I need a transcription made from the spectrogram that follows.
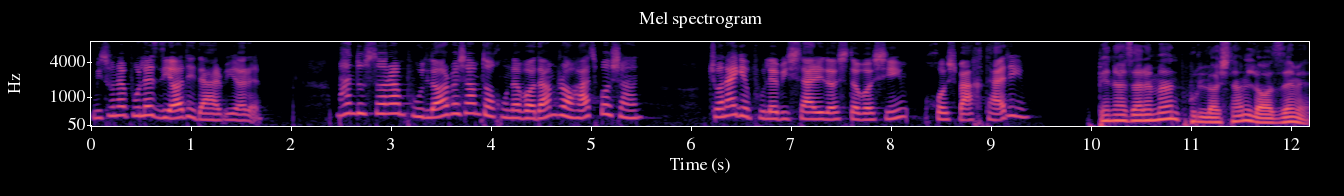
می‌تونه پول زیادی در بیاره. من دوست دارم پولدار بشم تا خونوادم راحت باشن. چون اگه پول بیشتری داشته باشیم خوشبختتریم. به نظر من پول داشتن لازمه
